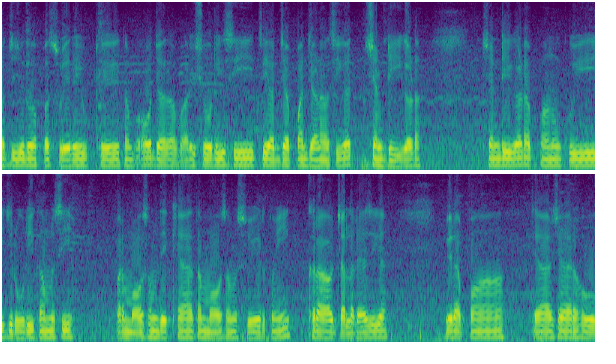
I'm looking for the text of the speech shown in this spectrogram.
ਅੱਜ ਜਦੋਂ ਆਪਾਂ ਸਵੇਰੇ ਉੱਠੇ ਤਾਂ ਬਹੁਤ ਜ਼ਿਆਦਾ ਬਾਰਿਸ਼ ਹੋ ਰਹੀ ਸੀ ਤੇ ਅੱਜ ਆਪਾਂ ਜਾਣਾ ਸੀਗਾ ਚੰਡੀਗੜ੍ਹ। ਚੰਡੀਗੜ੍ਹ ਆਪਾਂ ਨੂੰ ਕੋਈ ਜ਼ਰੂਰੀ ਕੰਮ ਸੀ, ਪਰ ਮੌਸਮ ਦੇਖਿਆ ਤਾਂ ਮੌਸਮ ਸਵੇਰ ਤੋਂ ਹੀ ਖਰਾਬ ਚੱਲ ਰਿਹਾ ਸੀਗਾ। ਫਿਰ ਆਪਾਂ ਤਿਆਰ ਸ਼ਿਆਰ ਹੋ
